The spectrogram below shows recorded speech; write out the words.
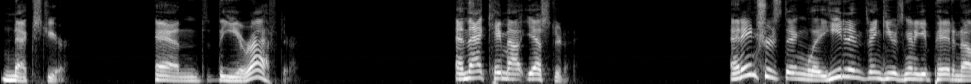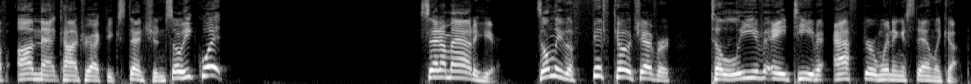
next year and the year after. And that came out yesterday. And interestingly, he didn't think he was going to get paid enough on that contract extension, so he quit. Said, I'm out of here. He's only the fifth coach ever to leave a team after winning a Stanley Cup.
